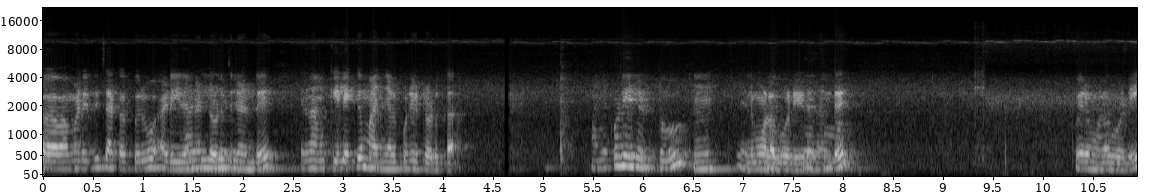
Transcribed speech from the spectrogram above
വേവാൻ വേണ്ടിയിട്ട് ചക്കക്കുരു അടിയിൽ തന്നെ ഇട്ട് കൊടുത്തിട്ടുണ്ട്. ഇനി നമുക്കിലേക്ക് മഞ്ഞൾപ്പൊടി ഇട്ട് കൊടുക്കാം. മഞ്ഞപ്പൊടി ഇട്ടു അതിന് മുളക് പൊടി ഇടുന്നുണ്ട്. കുരുമുളക് പൊടി.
